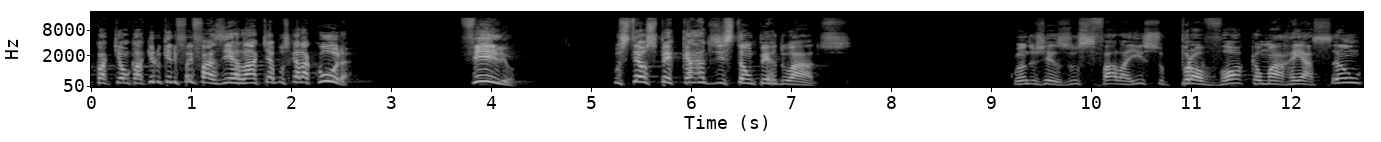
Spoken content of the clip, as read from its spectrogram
com aquilo que ele foi fazer lá, que é buscar a cura. Filho, os teus pecados estão perdoados. Quando Jesus fala isso, provoca uma reação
